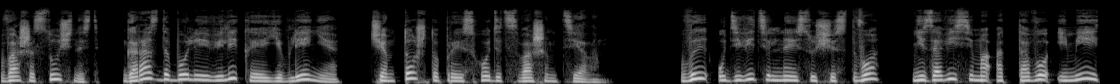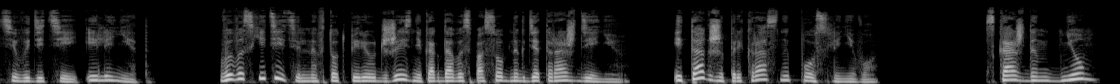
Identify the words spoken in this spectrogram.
Ваша сущность гораздо более великое явление, чем то, что происходит с вашим телом. Вы удивительное существо, независимо от того, имеете вы детей или нет. Вы восхитительны в тот период жизни, когда вы способны к деторождению, и также прекрасны после него. С каждым днем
